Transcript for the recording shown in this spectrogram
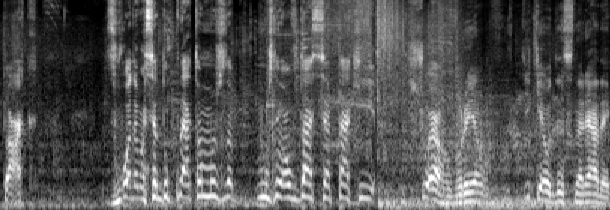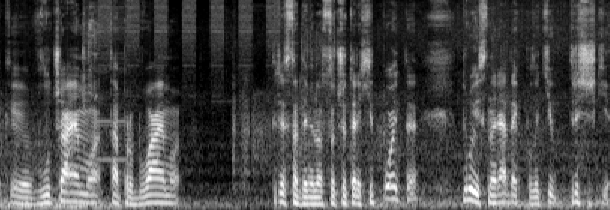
так. Зводимося дуплетом, можливо, можливо, вдасться так і що я говорив. Тільки один снарядик е, влучаємо та пробуваємо. 394 хітпойнти. Другий снарядик полетів трішечки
